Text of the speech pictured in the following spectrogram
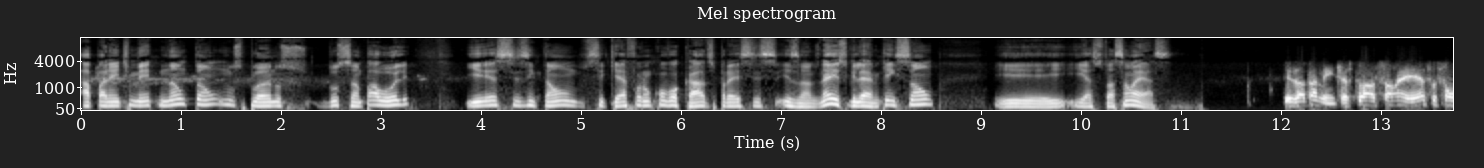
aparentemente não estão nos planos do Sampaoli e esses então sequer foram convocados para esses exames. Não é isso, Guilherme? Quem são e, e, a situação é essa? Exatamente, a situação é essa, são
